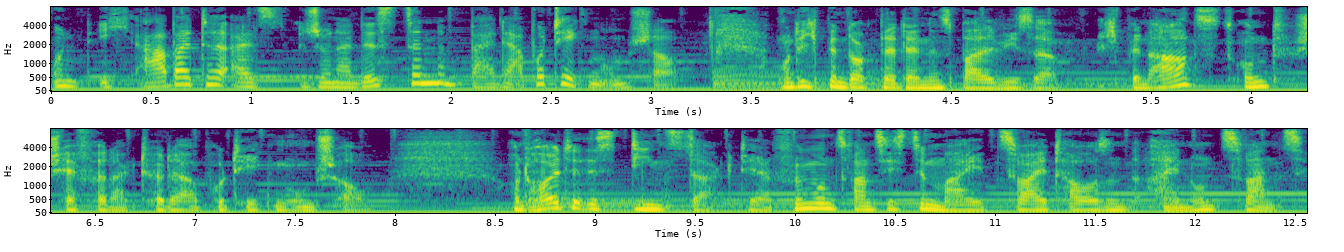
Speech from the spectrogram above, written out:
und ich arbeite als Journalistin bei der Apothekenumschau. Und ich bin Dr. Dennis Ballwieser. Ich bin Arzt und Chefredakteur der Apothekenumschau. Und heute ist Dienstag, der 25. Mai 2021.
